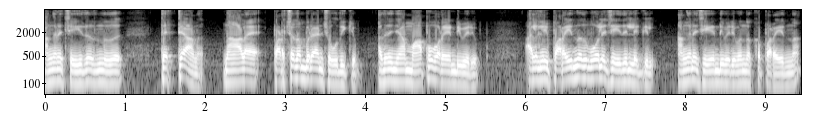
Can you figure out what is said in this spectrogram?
അങ്ങനെ ചെയ്തിരുന്നത് തെറ്റാണ്. നാളെ പടച്ചതമ്പുരാൻ ചോദിക്കും. അതിന് ഞാൻ മാപ്പ് പറയേണ്ടി വരും. അല്ലെങ്കിൽ പറയുന്നത് പോലെ ചെയ്തില്ലെങ്കിൽ അങ്ങനെ ചെയ്യേണ്ടി വരുമെന്നൊക്കെ പറയുന്ന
